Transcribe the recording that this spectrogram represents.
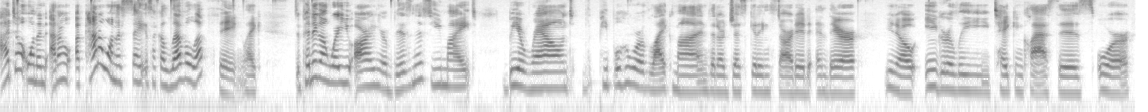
I don't want to, I don't, I kind of want to say it's like a level up thing. Like, depending on where you are in your business, you might be around people who are of like mind that are just getting started and they're, you know, eagerly taking classes or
